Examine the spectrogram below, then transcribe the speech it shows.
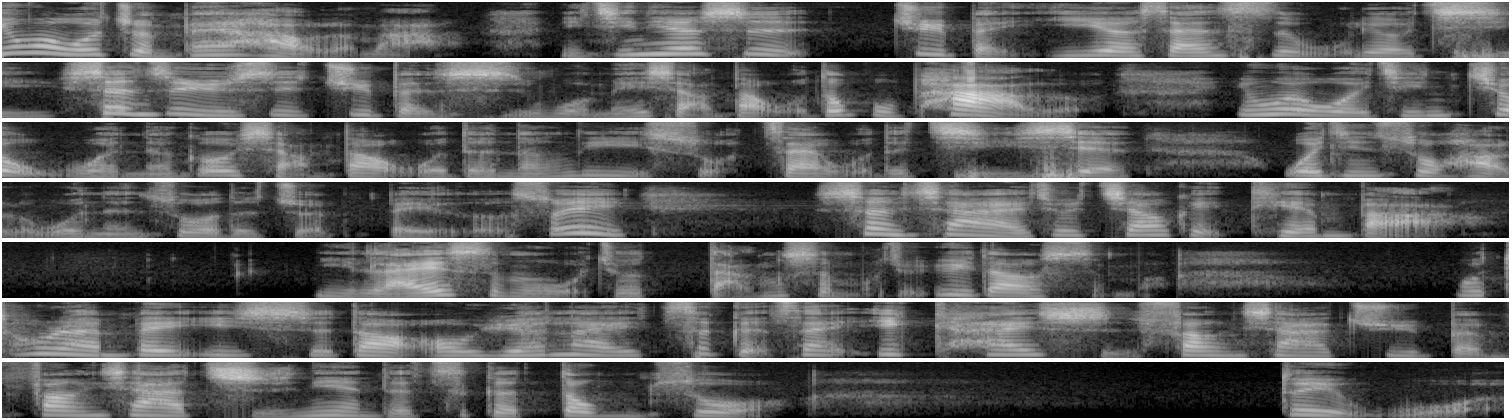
因为我准备好了嘛。你今天是剧本一二三四五六七，甚至于是剧本十，我没想到，我都不怕了，因为我已经就我能够想到我的能力所在，我的极限，我已经做好了我能做的准备了，所以剩下来就交给天吧，你来什么我就挡什么，就遇到什么。我突然被意识到，哦，原来这个在一开始放下剧本、放下执念的这个动作，对我、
